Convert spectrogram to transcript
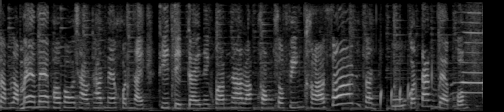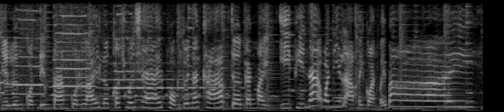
สำหรับแม่แม่พ่อพ่อชาวทาสแม่คนไหน ที่ติดใจในความน่ารักของสฟิงค์ขาสั้นสั้นกูก็ตั้งแบบผม อย่าลืมกดติดตามกดไลค์แล้วก็ช่วยแชร์ให้ผมด้วยนะครับ เจอกันใหม่ EP หน้าวันนี้ลาไปก่อน บ๊ายบาย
